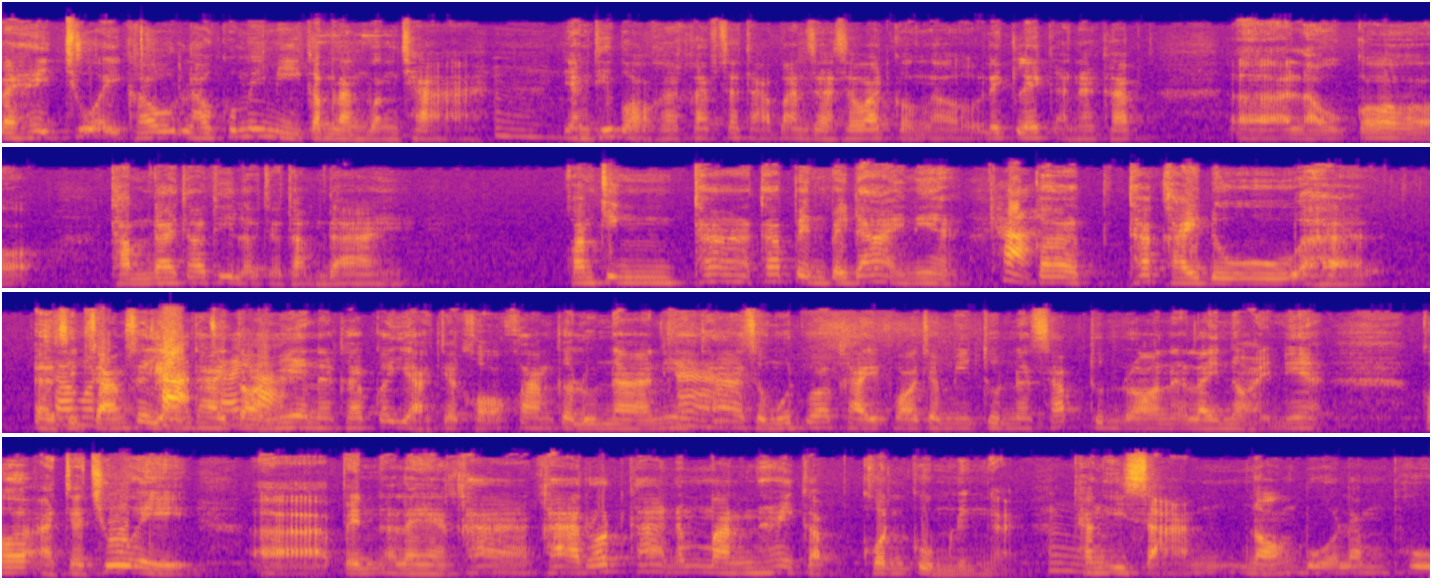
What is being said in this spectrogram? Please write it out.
ไปให้ช่วยเขาเราก็ไม่มีกำลังวังชา อย่างที่บอกครับสถาบันศาสนวัตของเราเล็กๆอะนะครับเอ่อเราก็ทำได้เท่าที่เราจะทำได้ ความจริงถ้าถ้าเป็นไปได้เนี่ยค่ะก็ถ้าใครดู สิบช่สาอมงสยามค่ะไทยใช่ตอนค่ะเนี้ยนะครับก็อยากจะขอความกรุณาเนี่ยอ่าถ้าสมมุติว่าใครพอจะมีทุนทรัพย์ทุนรอนอะไรหน่อยเนี่ยก็อาจจะช่วยเอ่อเป็นอะไรอะค่าค่ารถค่าน้ำมันให้กับคนกลุ่มหนึ่งอะทางอีสานหนองบัวลำพู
